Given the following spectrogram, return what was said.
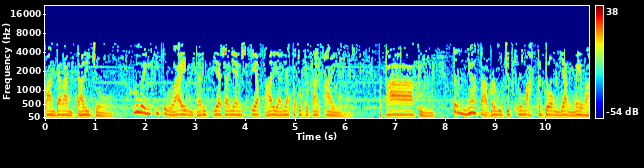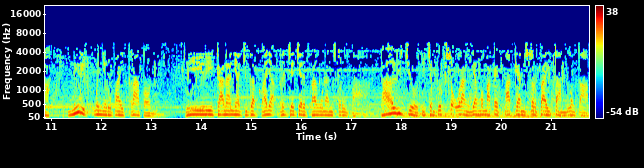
Pandangan Dalijo, lueng itu lain dari biasanya yang setiap hari hanya ketutupan air. Tetapi ternyata berwujud rumah gedong yang mewah, mirip menyerupai keraton. Kiri kanannya juga banyak berjejer bangunan serupa. Dalijo dijemput seorang yang memakai pakaian serba hitam lengkap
